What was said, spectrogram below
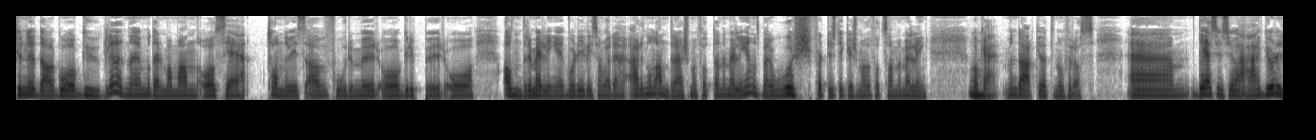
kunne da gå og google denne modellmammaen og se tonnevis av forumer og grupper og andre meldinger hvor de liksom bare Er det noen andre her som har fått denne meldingen? Og så bare whoosh, 40 stykker som hadde fått samme melding. OK, mm. men da er ikke dette noe for oss. Um, det syns jeg er gull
